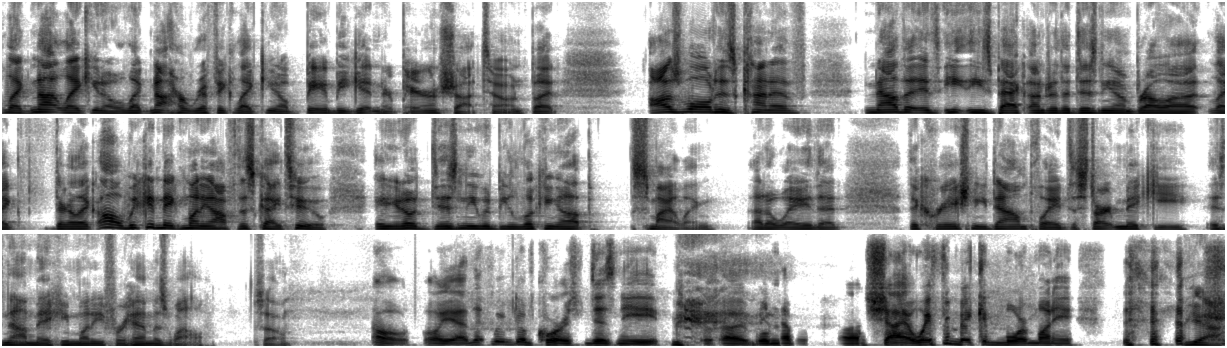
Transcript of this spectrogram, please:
Like not like you know like not horrific like you know Bambi getting her parents shot tone, but Oswald is kind of now that he, he's back under the Disney umbrella, like they're like, oh, we could make money off this guy too, and you know Disney would be looking up, smiling at a way that the creation he downplayed to start Mickey is now making money for him as well. So Oh, oh yeah. That, of course, Disney uh, will never uh, shy away from making more money. yeah.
